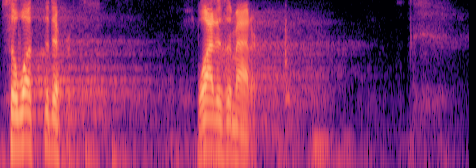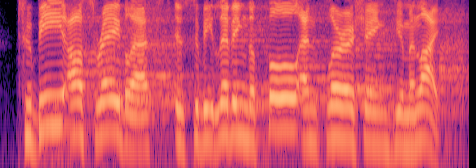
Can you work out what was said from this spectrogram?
So, what's the difference? Why does it matter? To be Asrei blessed is to be living the full and flourishing human life.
